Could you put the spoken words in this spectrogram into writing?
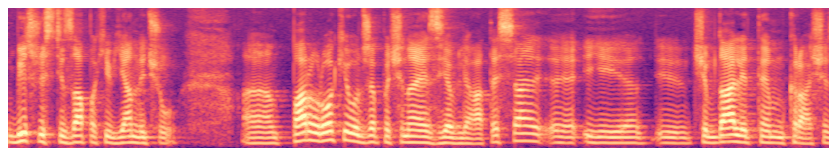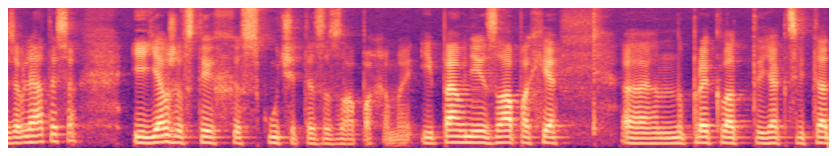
Більшості запахів я не чув. Е, Пару років вже починає з'являтися, е, і, чим далі, тим краще з'являтися. І я вже встиг скучити за запахами. І певні запахи, наприклад, як цвіте е,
